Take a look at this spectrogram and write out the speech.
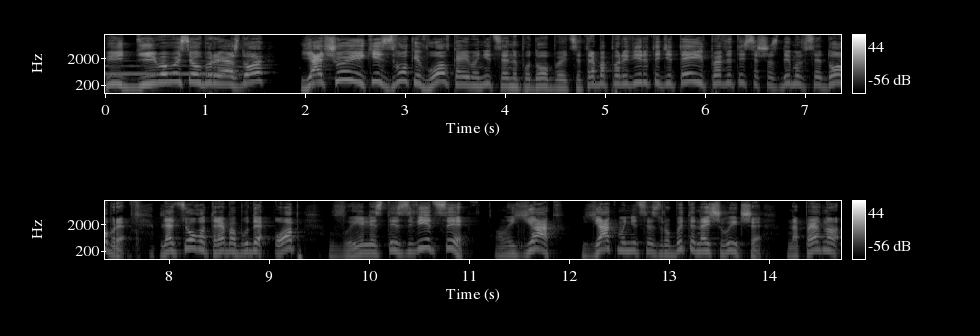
Піднімемося обережно. Я чую якісь звуки вовка, і мені це не подобається. Треба перевірити дітей і впевнитися, що з ними все добре. Для цього треба буде оп, вилізти звідси. Але як? Як мені це зробити найшвидше? Напевно,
